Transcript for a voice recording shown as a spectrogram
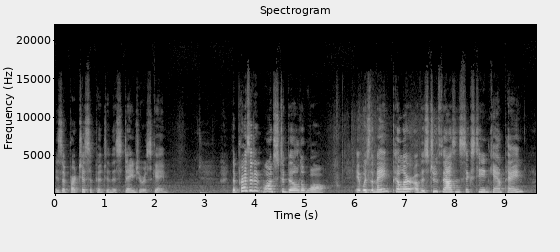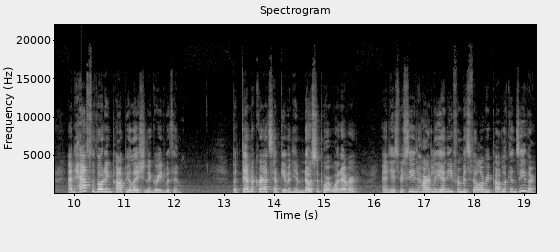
is a participant in this dangerous game. The president wants to build a wall. It was the main pillar of his 2016 campaign and half the voting population agreed with him. But Democrats have given him no support whatever, and he's received hardly any from his fellow Republicans either.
